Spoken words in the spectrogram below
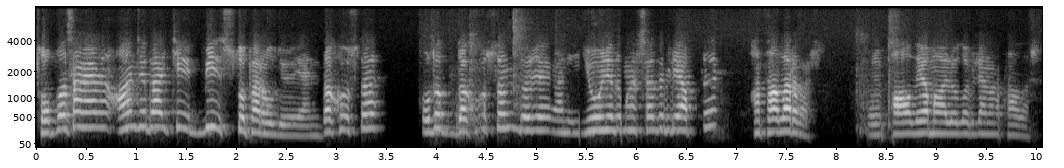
toplasan yani anca belki bir stoper oluyor yani. Da Costa o da Da Costa'nın böyle yani iyi oynadığı maçlarda bile yaptığı hatalar var. Böyle pahalıya mal olabilen hatalar.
